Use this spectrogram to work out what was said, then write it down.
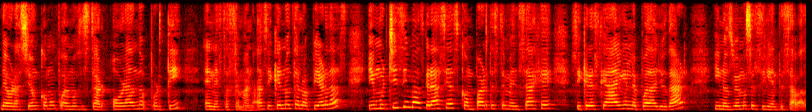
de oración, cómo podemos estar orando por ti en esta semana. Así que no te lo pierdas y muchísimas gracias. Comparte este mensaje si crees que a alguien le pueda ayudar y nos vemos el siguiente sábado.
